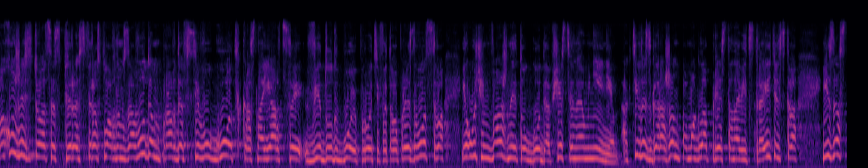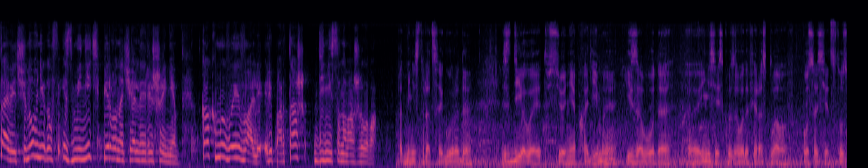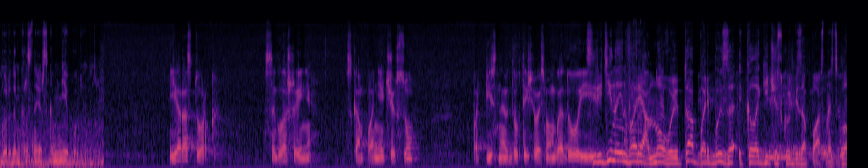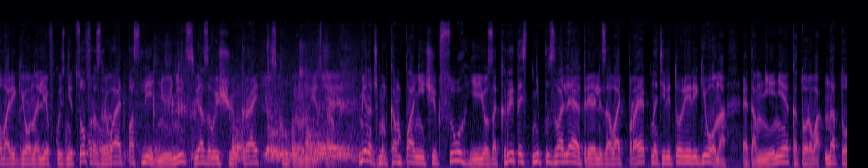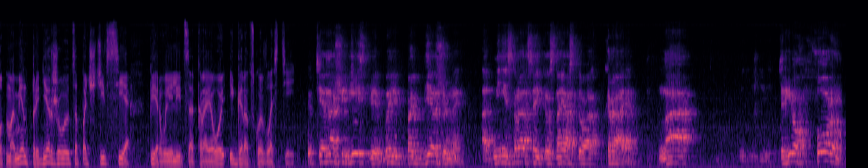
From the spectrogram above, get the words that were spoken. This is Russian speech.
Похожая ситуация с, пиро- с пиросплавным заводом. Правда, всего год красноярцы ведут бой против этого производства. И очень важный итог года – общественное мнение. Активность горожан помогла приостановить строительство и заставить чиновников изменить первоначальное решение. Как мы воевали? Репортаж Дениса Новожилова. Администрация города сделает все необходимое, и завода, э, Енисейского завода ферросплавов по соседству с городом Красноярском не будет. Я расторг соглашение с компанией «Чексу», подписанное в 2008 году. И Середина января. Новый этап борьбы за экологическую безопасность. Глава региона Лев Кузнецов разрывает последнюю нить, связывающую край с крупным инвестором. Менеджмент компании «Чексу», ее закрытость не позволяют реализовать проект на территории региона. Это мнение, которого на тот момент придерживаются почти все первые лица краевой и городской властей. Все наши действия были поддержаны администрацией Красноярского края. На трех форумах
